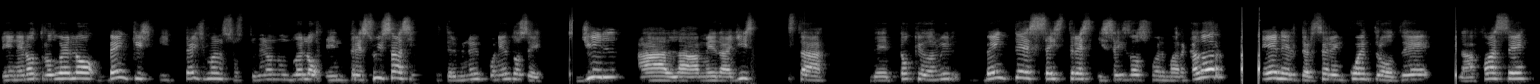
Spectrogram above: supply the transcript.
En el otro duelo, Benkish y Teichmann sostuvieron un duelo entre suizas y terminó imponiéndose Jill a la medallista de Tokio 2020. 6-3 y 6-2 fue el marcador. En el tercer encuentro de la fase,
